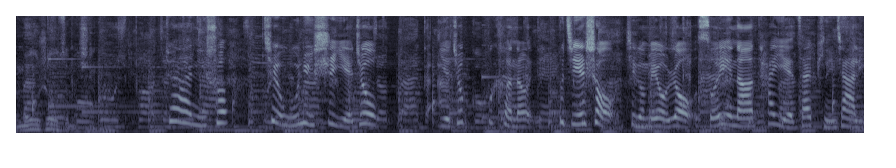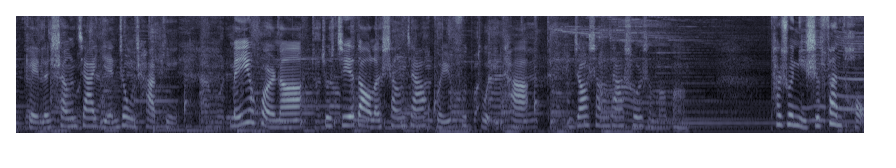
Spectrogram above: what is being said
没有肉怎么行？对啊，你说这吴女士也就也就不可能不接受这个没有肉，所以呢，她也在评价里给了商家严重差评。没一会儿呢，就接到了商家回复怼她，你知道商家说什么吗？他说你是饭桶，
